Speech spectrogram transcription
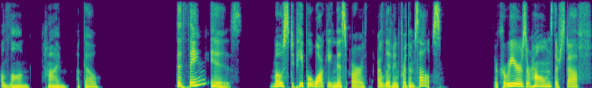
a long time ago. The thing is, most people walking this earth are living for themselves their careers, their homes, their stuff.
